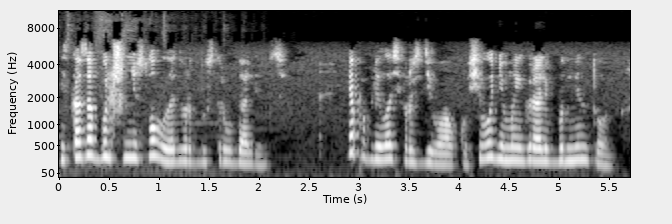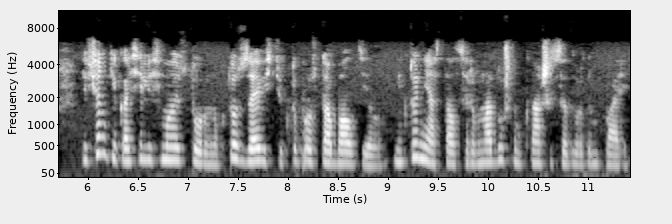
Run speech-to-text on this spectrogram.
Не сказав больше ни слова, Эдвард быстро удалился. Я поплелась в раздевалку. Сегодня мы играли в бадминтон. Девчонки косились в мою сторону, кто с завистью, кто просто обалдел. Никто не остался равнодушным к нашей с Эдвардом паре.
